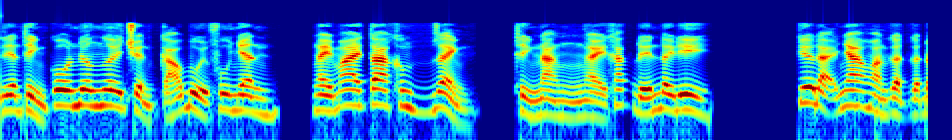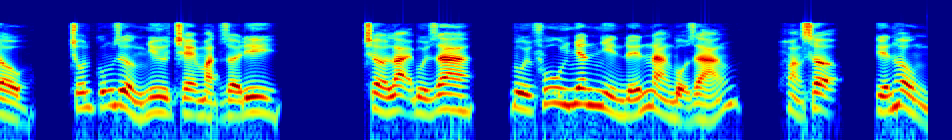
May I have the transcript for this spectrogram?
liền thỉnh cô nương ngươi chuyển cáo bùi phu nhân, ngày mai ta không rảnh, thỉnh nàng ngày khác đến đây đi. Kia đại nha hoàn gật gật đầu, trốn cũng dường như che mặt rời đi. Trở lại bùi ra, bùi phu nhân nhìn đến nàng bộ dáng, hoảng sợ, Tiến Hồng,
